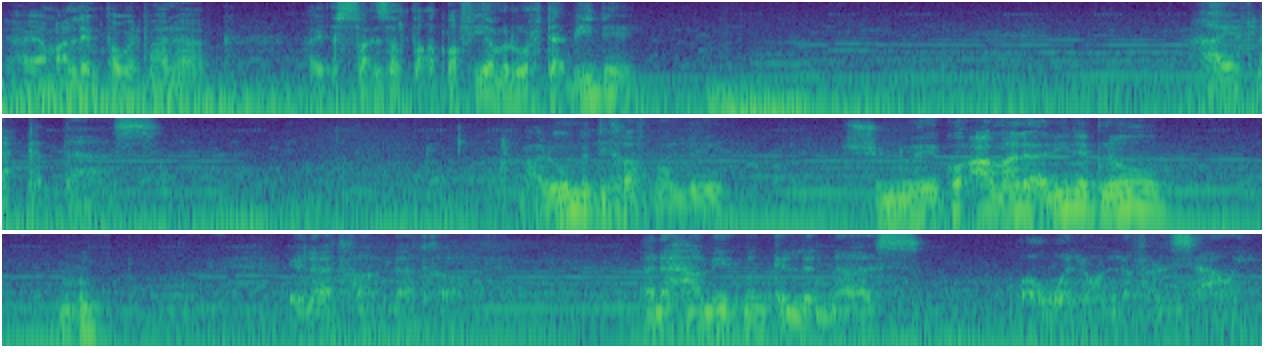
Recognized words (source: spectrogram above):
لا يا معلم طول بالك. هي قصة إذا التقطنا فيها بنروح تأبيدة. خايف لك قداس. معلوم بدي خاف معلم. شنو هيك وقعة مالها قليلة بنو؟ إيه لا تخاف لا تخاف. أنا حاميك من كل الناس وأولهم الفرنساوي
